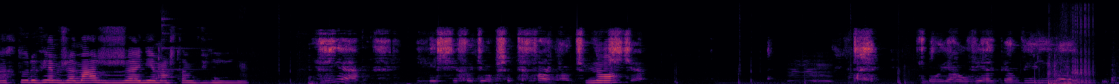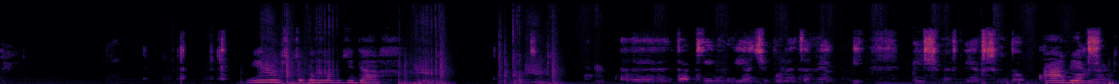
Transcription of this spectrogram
na który wiem, że masz, że nie masz tam willi. Wiem. Jeśli chodzi o przetrwanie, oczywiście. Bo ja uwielbiam willę. Nie wiem, z czego zrobić dach. E, takim ja ci polecam, jak i byliśmy w pierwszym domku. A, wiem naszym. jaki,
